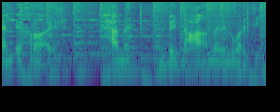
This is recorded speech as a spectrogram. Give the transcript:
الإخراج حمد بن عامر الوردي.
